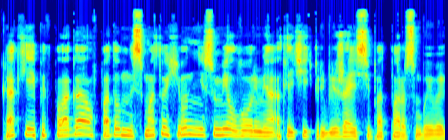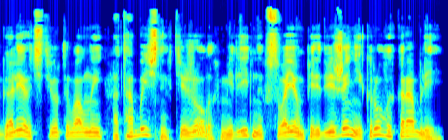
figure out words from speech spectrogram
Как я и предполагал, в подобной суматохе он не сумел вовремя отличить приближающиеся под парусом боевые галеры четвертой волны от обычных, тяжелых, медлительных в своем передвижении круглых кораблей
